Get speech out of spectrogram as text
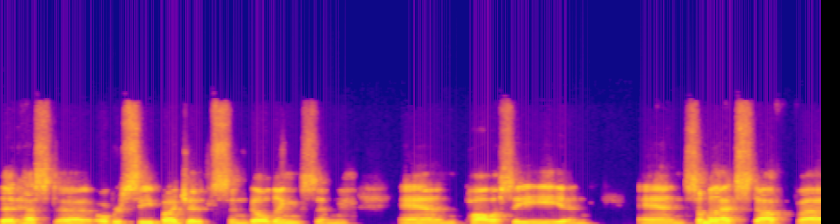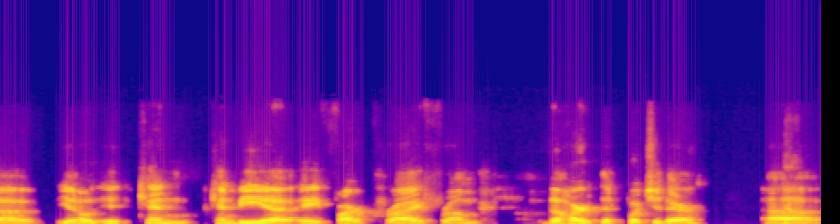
that has to oversee budgets and buildings and and policy and and some of that stuff. Uh, you know, it can can be a, a far cry from the heart that put you there uh,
